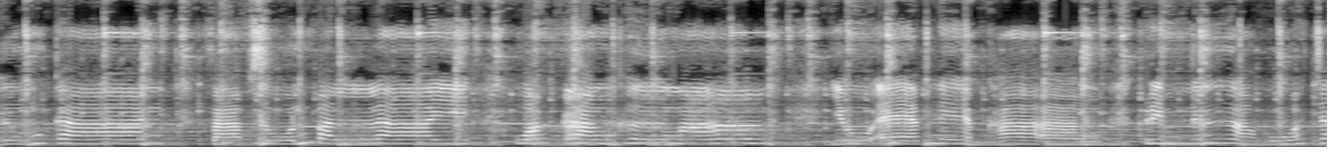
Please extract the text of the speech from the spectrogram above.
ถึงการ สาบสูญบรรลัย วักกังคือมามอยู่แอบแนบข้าง ริมเนื้อหัวใจ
